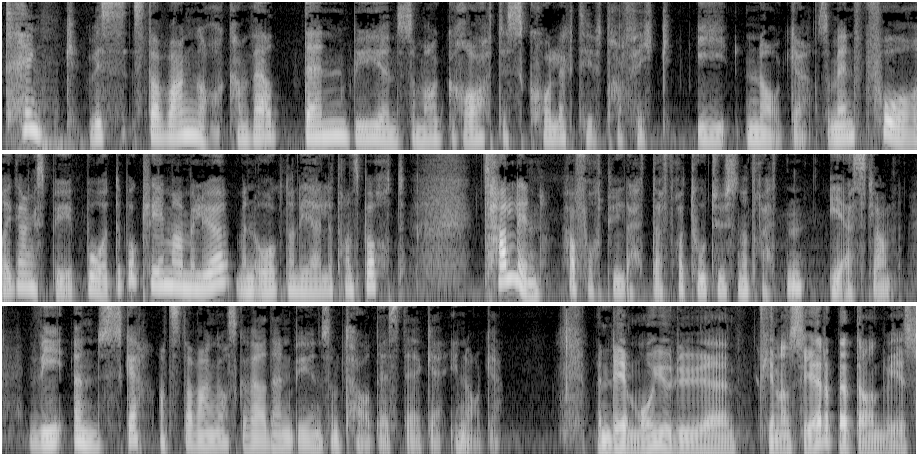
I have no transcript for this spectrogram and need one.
Tenk hvis Stavanger kan være den byen som har gratis kollektivtrafikk i Norge, som er en foregangsby både på klima og miljø, men òg når det gjelder transport. Tallinn har fått til dette fra 2013 i Estland. Vi ønsker at Stavanger skal være den byen som tar det steget i Norge. Men det må jo du eh, finansiere på et eller annet vis?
